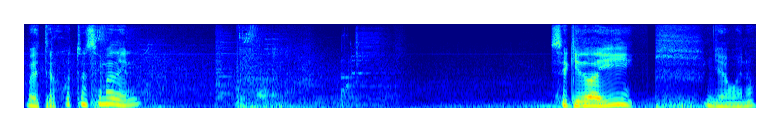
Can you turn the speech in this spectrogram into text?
Voy a estar justo encima de él. Se quedó ahí. ya, bueno.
